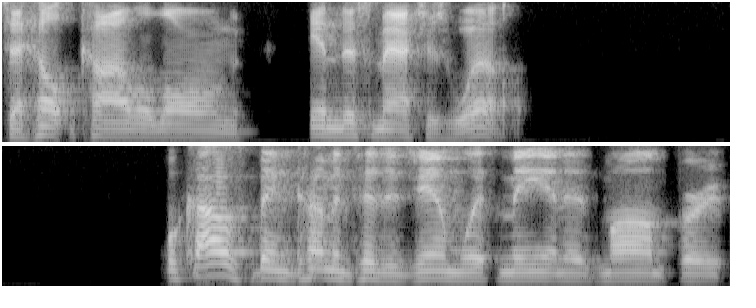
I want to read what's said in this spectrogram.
to help Kyle along in this match as well? Well, Kyle's been coming to the gym with me and his mom for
